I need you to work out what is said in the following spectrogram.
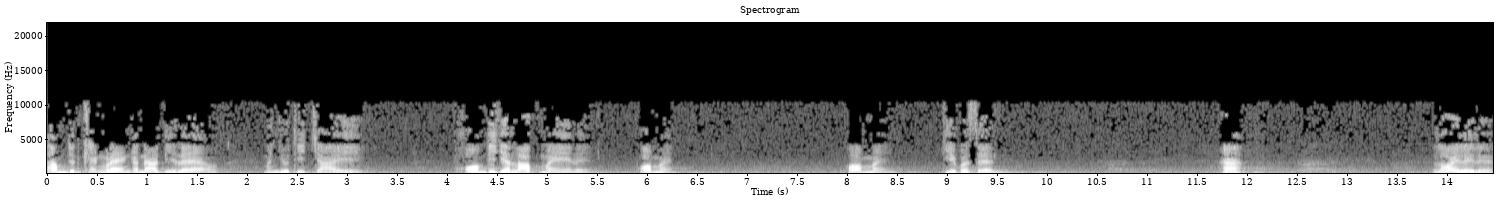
ทำจนแข็งแรงขนาดนี้แล้ว มันอยู่ที่ใจ พร้อมที่จะรับไหมเลย พร้อมไหมพร้อมไหมกี่เปอร์เซ็นต์ฮะร้อยเลยเลย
